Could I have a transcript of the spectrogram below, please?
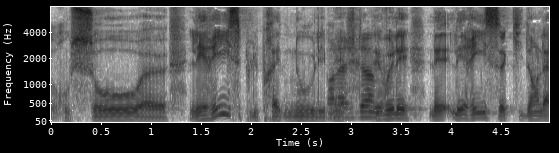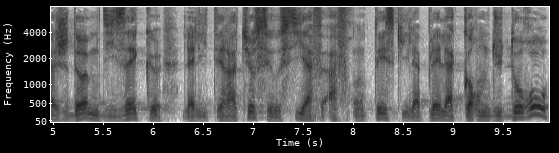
Rousseau, euh, Léris, plus près de nous, les, les, Léris qui dans l'âge d'homme disait que la littérature c'est aussi affronter ce qu'il appelait la corne du taureau,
